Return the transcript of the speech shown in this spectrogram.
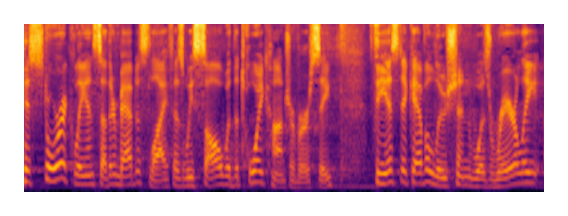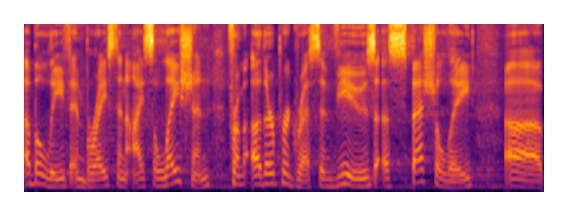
historically in Southern Baptist life, as we saw with the Toy controversy, theistic evolution was rarely a belief embraced in isolation from other progressive views, especially uh,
